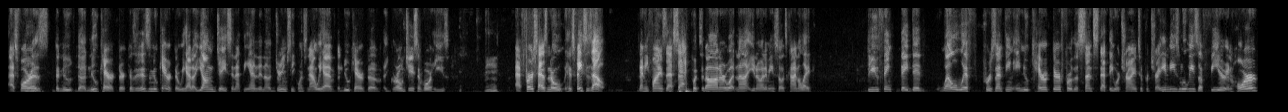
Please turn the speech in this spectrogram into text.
As far Mhm. as the new the new character, because it is a new character. We had a young Jason at the end in a dream sequence. Now we have the new character of a grown Jason Voorhees. Mhm. At first, has no his face is out. Then he finds that sack, puts it on or whatnot. You know what I mean? So it's kind of like, do you think they did well with presenting a new character for the sense that they were trying to portray in these movies of fear and horror?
